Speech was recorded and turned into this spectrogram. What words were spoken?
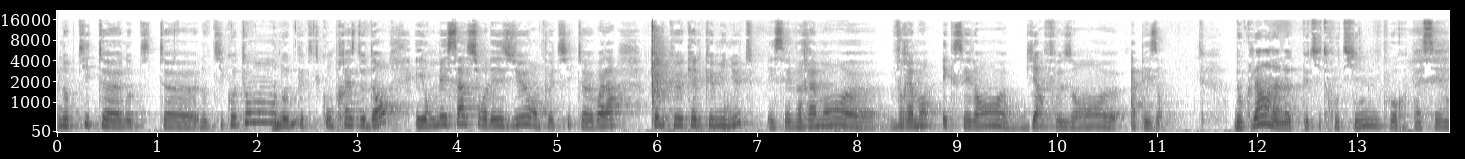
nos petites, euh, nos petites, euh, nos petits cotons, mhm. notre petite compresse dedans et on met ça sur les yeux en petites, euh, voilà, quelques quelques minutes. Et c'est vraiment, vraiment excellent, bienfaisant, apaisant. Donc là, on a notre petite routine pour passer un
